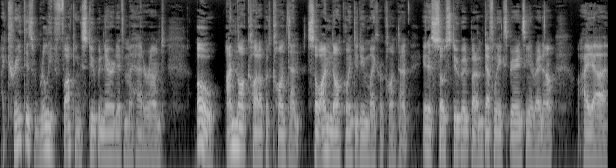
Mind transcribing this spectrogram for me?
I create this really fucking stupid narrative in my head around, oh, I'm not caught up with content, so I'm not going to do micro content. It is so stupid, but I'm definitely experiencing it right now. I, uh,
